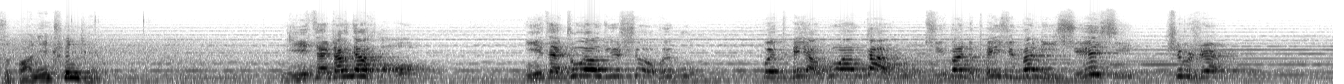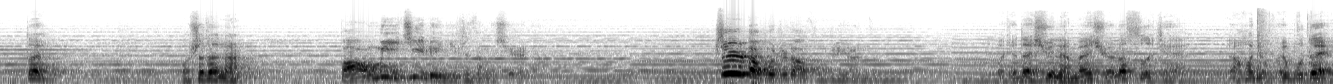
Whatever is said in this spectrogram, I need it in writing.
四八年春天，你在张家口，你在中央局社会部为培养公安干部举办的培训班里学习，是不是？对，我是在那儿。保密纪律你是怎么学的？知道不知道组织原则？我就在训练班学了四天，然后就回部队了。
